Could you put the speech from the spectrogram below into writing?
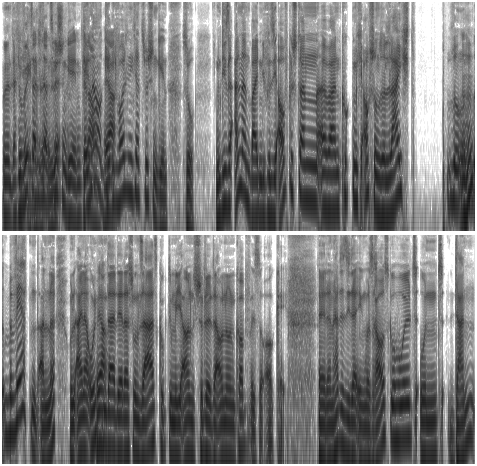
Und dann dachte Du willst ich, ja ey, nicht dazwischen gehen, genau, Genau, ja. ich wollte nicht dazwischen gehen. So. Und diese anderen beiden, die für sie aufgestanden äh, waren, guckten mich auch schon so leicht so be- bewertend an, ne? Und einer unten Mhm. Ja. da, der da schon saß, guckte mich an und schüttelte auch nur den Kopf. Ist so, okay. Äh, dann hatte sie da irgendwas rausgeholt und dann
